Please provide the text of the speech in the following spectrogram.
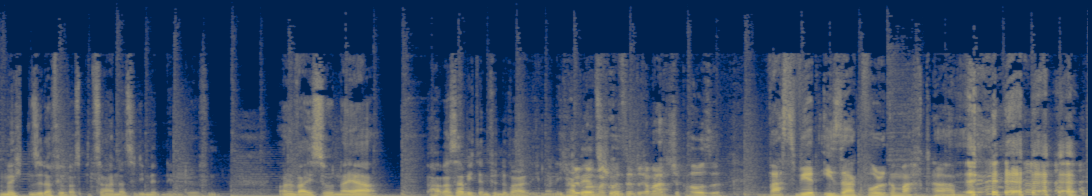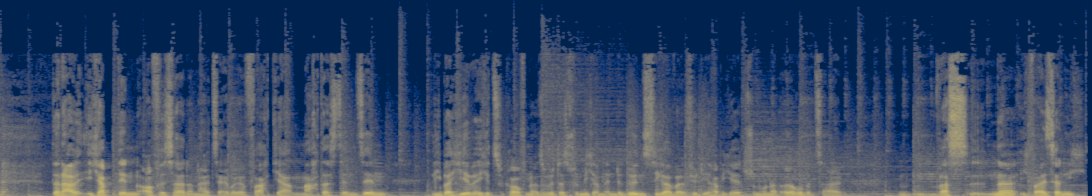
möchten sie dafür was bezahlen, dass Sie die mitnehmen dürfen? Und dann war ich so, naja, was habe ich denn für eine Wahl? Ich meine, ich habe jetzt mal schon... kurz eine dramatische Pause. Was wird Isaac wohl gemacht haben? dann habe ich habe den Officer dann halt selber gefragt, ja, macht das denn Sinn, lieber hier welche zu kaufen? Also wird das für mich am Ende günstiger, weil für die habe ich ja jetzt schon 100 Euro bezahlt. Was, ne, ich weiß ja nicht,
